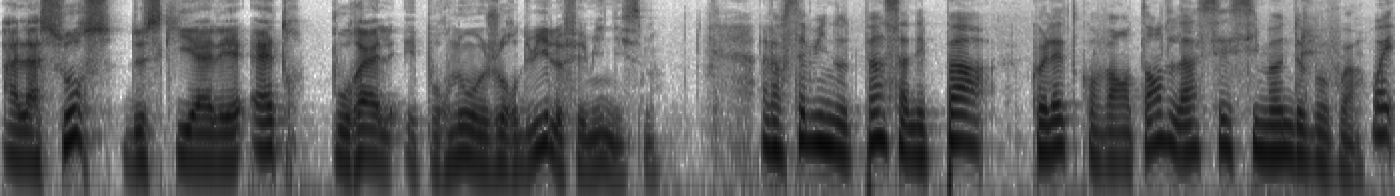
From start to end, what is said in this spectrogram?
à la source de ce qui allait être pour elle et pour nous aujourd'hui le féminisme. Alors, Sabine Audepin, ça n'est pas Colette qu'on va entendre, là, c'est Simone de Beauvoir. Oui,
